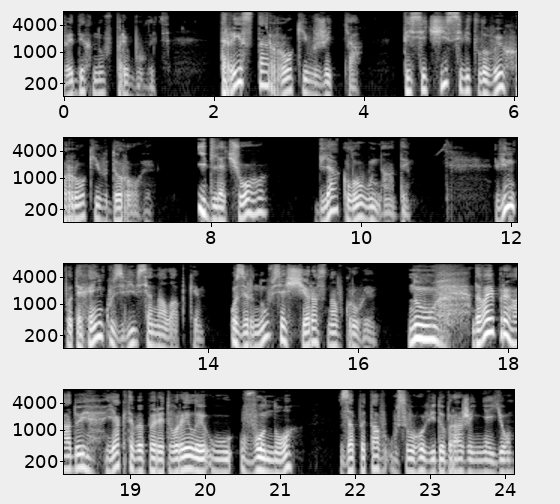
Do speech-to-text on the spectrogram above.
видихнув прибулець. Триста років життя, тисячі світлових років дороги. І для чого? Для клоунади. Він потихеньку звівся на лапки, озирнувся ще раз навкруги. Ну, давай пригадуй, як тебе перетворили у воно? запитав у свого відображення Йо.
